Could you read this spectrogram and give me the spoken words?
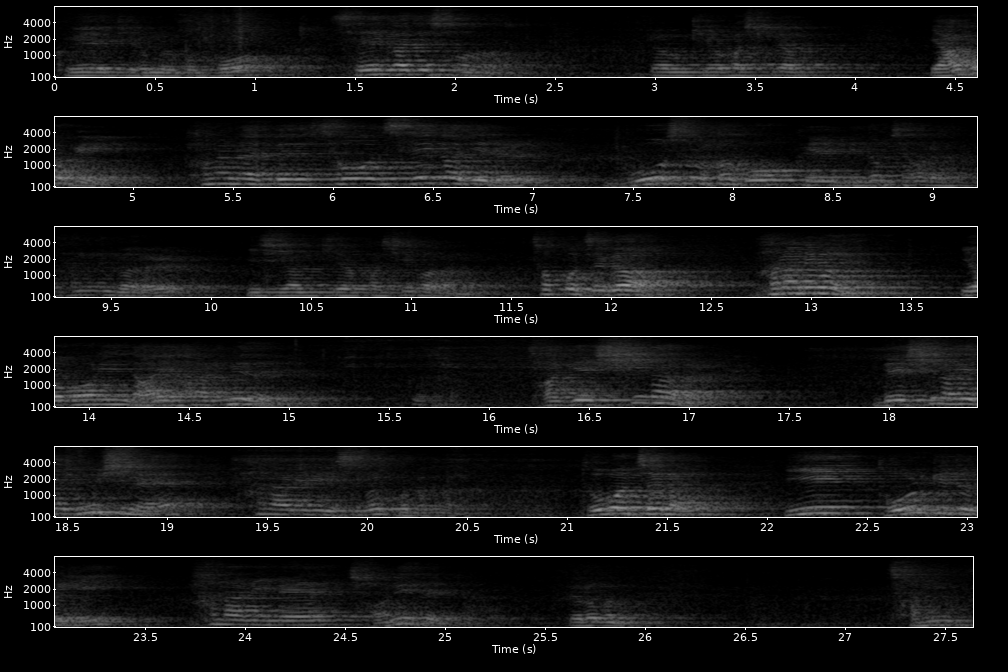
그의 기름을 붓고 세 가지 합니다. 여러분 기억하시면 야곱이 하나님 앞에 세운 세 가지를 무엇을 하고 그의 믿음 생활을 했는가를 이 시간 기억하시기 바랍니다. 첫 번째가 하나님은 영원히 나의 하나님이 자기의 신앙을 내 신앙의 중심에 하나님이 있음을 고백합니다. 두 번째는 이 돌기둥이 하나님의 전이 된다. 여러분 잠,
